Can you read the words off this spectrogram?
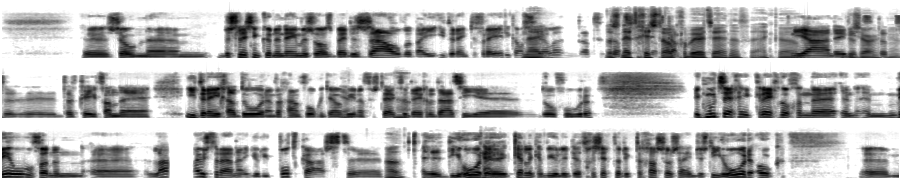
eh, zo'n ehm, beslissing kunnen nemen zoals bij de zaal, waarbij je iedereen tevreden kan Nee, stellen. Dat, Dat is net gisteren ook gebeurd, hè? Dat, eigenlijk, eh, Ja, nee, bizar, dat, dat, ja. eh, dat kun je van iedereen gaat door en we gaan volgend jaar Ja. weer een versterkte Ja. degradatie doorvoeren. Ik moet zeggen, ik kreeg nog een, een, een mail van een luisteraar naar jullie podcast. Oh. die hoorde, Kijk. kennelijk hebben jullie dat gezegd dat ik te gast zou zijn. Dus die hoorde ook ehm,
